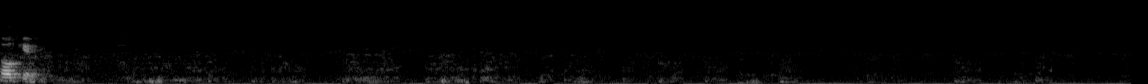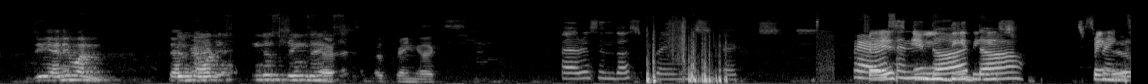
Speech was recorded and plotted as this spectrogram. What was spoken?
Okay. G, anyone? Tell me what is in the strings X. The string X. Paris in the Springs X. Paris in, in the, the, the Springs.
